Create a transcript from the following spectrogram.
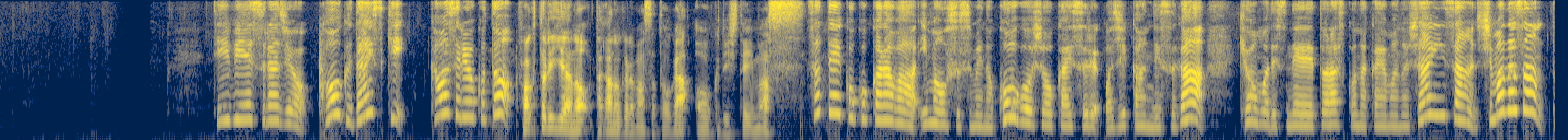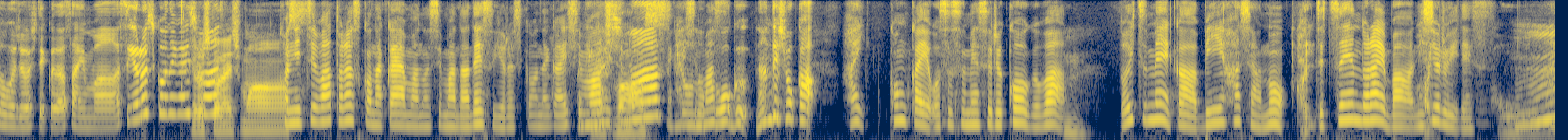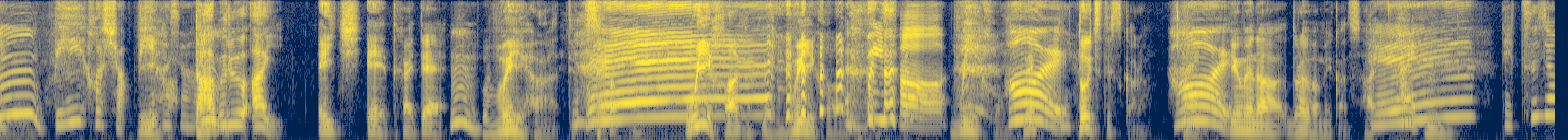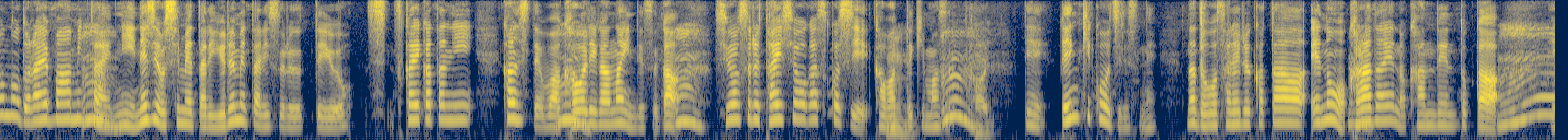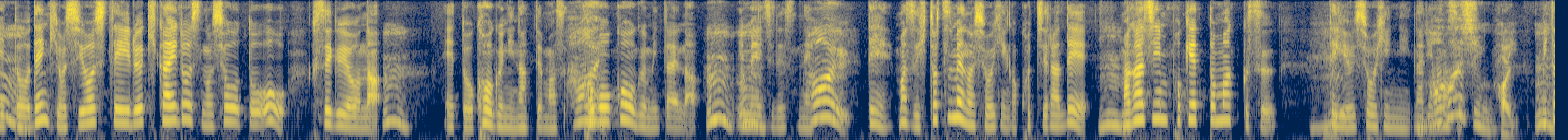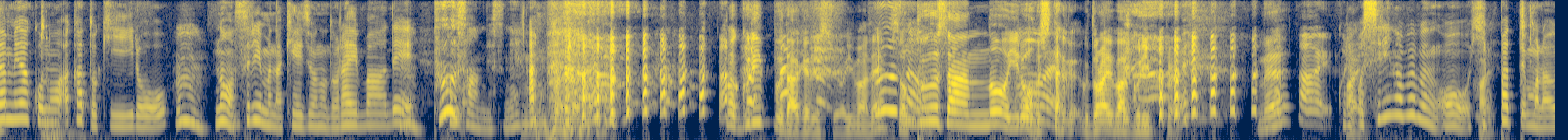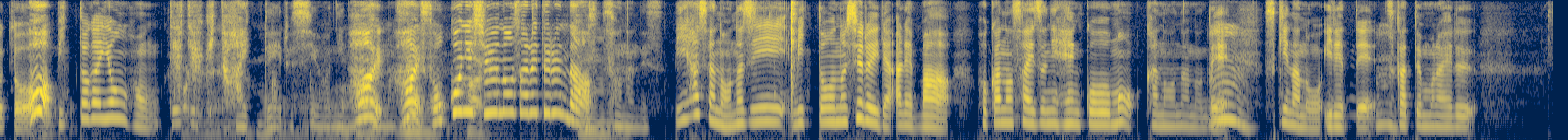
TBS ラジオ工具大好き川瀬良子とファクトリーギアの高野倉正人がお送りしています。さてここからは今おすすめの工具を紹介するお時間ですが今日もですねトラスコ中山の社員さん島田さん登場してくださいます。よろしくお願いします。よろしくお願いします。こんにちは、トラスコ中山の島田です。よろしくお願いします。お願いします。今日の工具何でしょうか？はい、今回おすすめする工具は、うん。ドイツメーカー B 波社のはい。絶縁ドライバー2種類です。おうーーん B 波車 B 波波波 WIHA って書いてうん。V 波って言うんですよ。へー。V 波じゃなくて V 波 V 波 V 波はい、ねドイツですから。はい。有名なドライバーメーカーです。はい。で通常のドライバーみたいにネジを締めたり緩めたりするっていうし使い方に関しては変わりがないんですが、うん。使用する対象が少し変わってきます。うん。はい。で電気工事ですねなどをされる方への体への感電とか、えっと、電気を使用している機械同士のショートを防ぐような、うん。えっと、工具になってます、はい。保護工具みたいなうんイメージですね、はい、でまず一つ目の商品がこちらで、うん。マガジンポケットマックスっていう商品になります。マガジン。はい。見た目はこの赤と黄色うん。のスリムな形状のドライバーで、うん。プーさんですね。まあグリップだけですよ今ね。そうプーさんの色をしたドライバーグリップ。ね。はい。これはい。お尻の部分を引っ張ってもらうと、はい。おビットが4本出てきた。入っている仕様になはいります。はい。そこに収納されてるんだ。うん。そうなんです。B 波車の同じビットの種類であれば他のサイズに変更も可能なので、好うん。きなのを入れて使ってもらえる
